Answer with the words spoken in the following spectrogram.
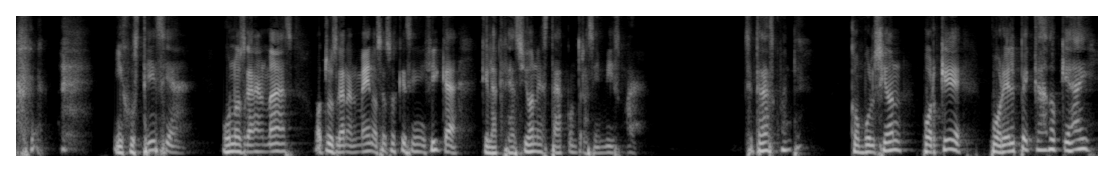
Injusticia. Unos ganan más, otros ganan menos. ¿Eso qué significa? Que la creación está contra sí misma. ¿Se te das cuenta? Convulsión. ¿Por qué? Por el pecado que hay.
